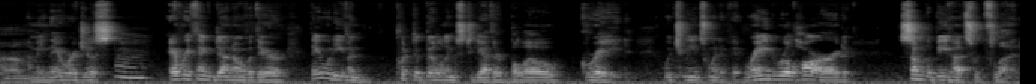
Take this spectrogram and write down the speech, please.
I Um, mean, they were just Mm. everything done over there. They would even put the buildings together below grade, which means when if it rained real hard, some of the bee huts would flood.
